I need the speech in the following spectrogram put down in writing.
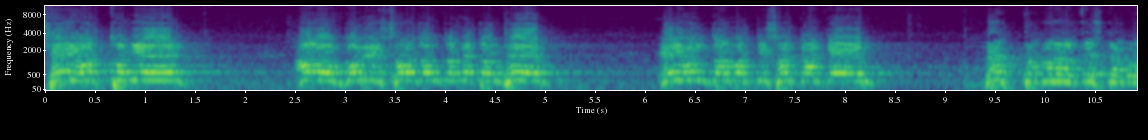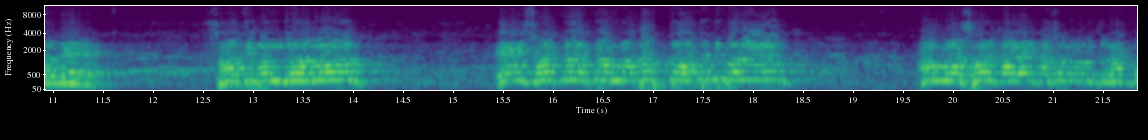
সেই অর্থ দিয়ে আরও গভীর ষড়যন্ত্র বেঁধে ওঠে। এই অন্তর্বর্তী সরকারকে ব্যর্থ করার চেষ্টা করবে। সাথী বন্ধু, আমার এই সরকারকে আমরা ব্যর্থ হতে দিব না। আমরা সরকারের কাছে অনুরোধ রাখব।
